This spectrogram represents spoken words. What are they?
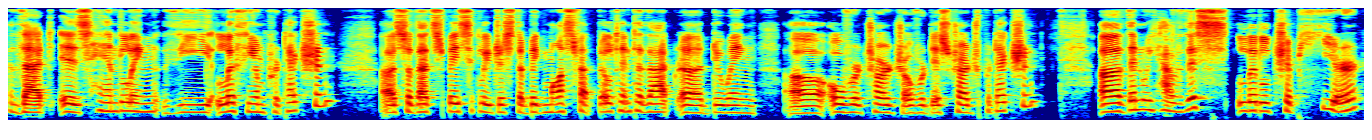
that is handling the lithium protection. Uh, so that's basically just a big MOSFET built into that, uh, doing uh, overcharge over discharge protection. Uh, then we have this little chip here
